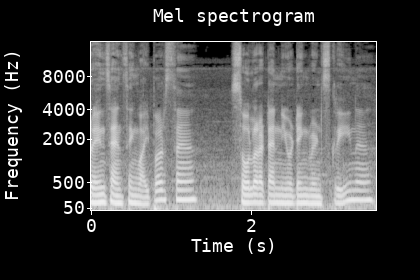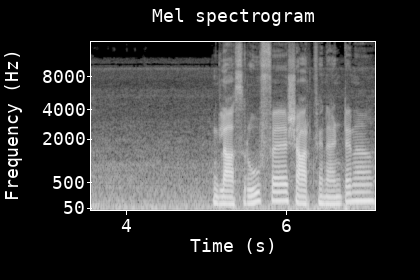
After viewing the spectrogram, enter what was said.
रेन सेंसिंग वाइपर्स हैं सोलर अटेन्यूटिंग विंड स्क्रीन है ग्लास रूफ है shark fin antenna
